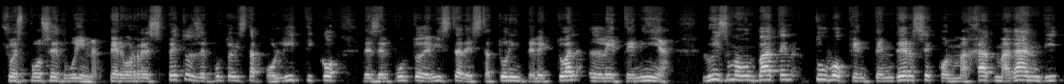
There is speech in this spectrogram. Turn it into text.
su esposa Edwina, pero respeto desde el punto de vista político, desde el punto de vista de estatura intelectual, le tenía. Luis Mountbatten tuvo que entenderse con Mahatma Gandhi,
